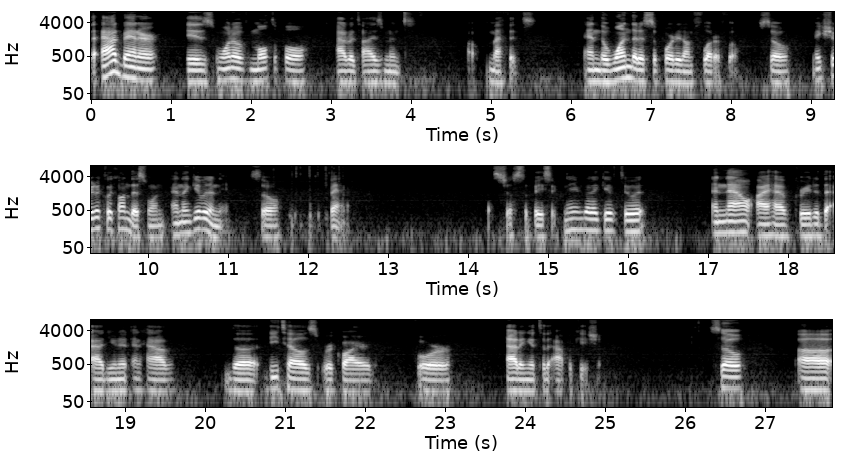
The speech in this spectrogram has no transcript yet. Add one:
The ad banner is one of multiple advertisement methods and the one that is supported on Flutterflow. So make sure to click on this one and then give it a name. So banner. That's just the basic name that I give to it. And now I have created the ad unit and have the details required for adding it to the application. So uh,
